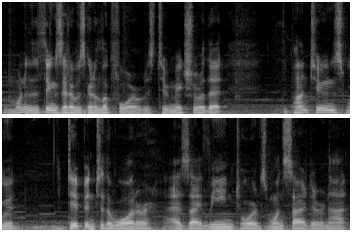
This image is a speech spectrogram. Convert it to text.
And one of the things that I was going to look for was to make sure that the pontoons would dip into the water as I leaned towards one side or not.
